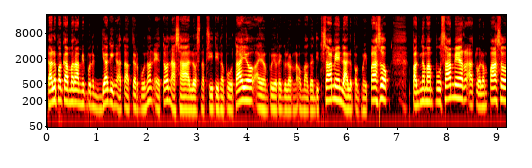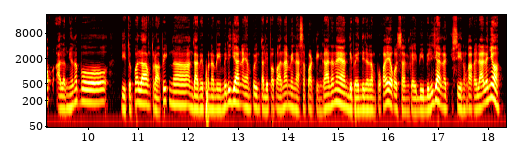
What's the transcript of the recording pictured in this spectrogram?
Lalo pagka marami po nag-jogging at after po nun, eto, nasa Losnap City na po tayo. Ayan po yung regular na umaga dito sa amin, lalo pag may pasok. Pag naman po summer at walang pasok, alam nyo na po, dito pa lang, traffic na, ang dami po namimili dyan. Ayan po yung talipapa namin, nasa parting kanan na yan. Depende na lang po kayo kung saan kayo bibili dyan at sinong kakilala nyo.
